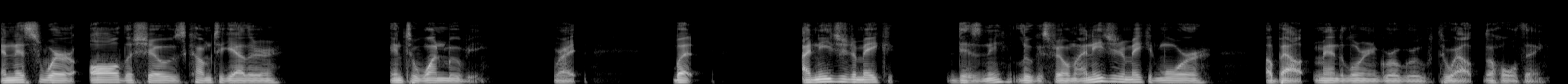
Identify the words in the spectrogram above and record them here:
And this is where all the shows come together into one movie, right? But I need you to make Disney, Lucasfilm, I need you to make it more about Mandalorian Grogu throughout the whole thing.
